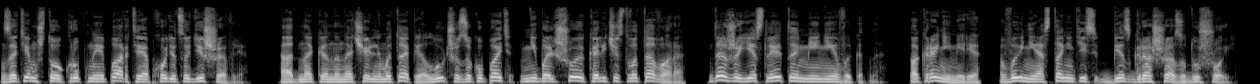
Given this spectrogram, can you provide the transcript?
Затем, что крупные партии обходятся дешевле. Однако на начальном этапе лучше закупать небольшое количество товара, даже если это менее выгодно. По крайней мере, вы не останетесь без гроша за душой.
